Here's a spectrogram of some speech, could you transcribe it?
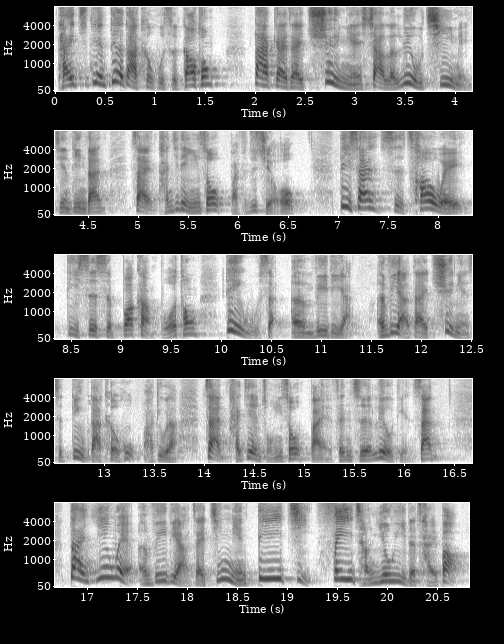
台积电第二大客户是高通，大概在去年下了六七亿美金的订单，在台积电营收百分之九。第三是超维，第四是 b r o c o m 博通，第五是 NVIDIA，NVIDIA 在去年是第五大客户啊，第五大占台积电总营收百分之六点三。但因为 NVIDIA 在今年第一季非常优异的财报，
